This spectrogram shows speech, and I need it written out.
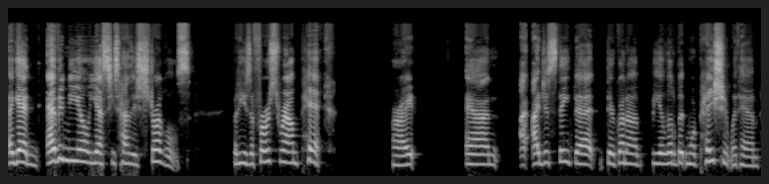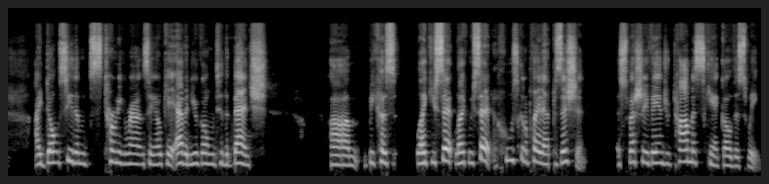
again, Evan Neal, yes, he's had his struggles, but he's a first round pick. All right. And I, I just think that they're going to be a little bit more patient with him. I don't see them turning around and saying, okay, Evan, you're going to the bench. Um, because, like you said, like we said, who's going to play that position, especially if Andrew Thomas can't go this week?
